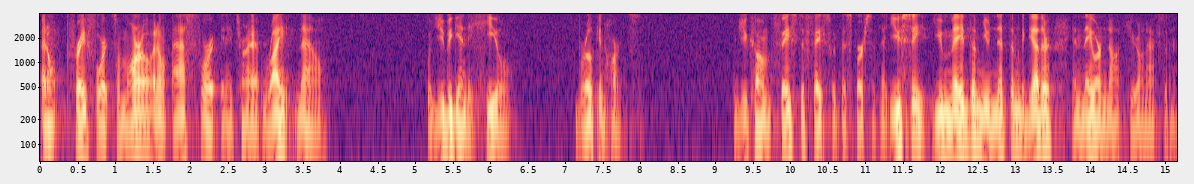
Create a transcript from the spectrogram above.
I don't pray for it tomorrow. I don't ask for it in eternity. Right now, would you begin to heal broken hearts? Would you come face to face with this person that you see? You made them, you knit them together, and they are not here on accident.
